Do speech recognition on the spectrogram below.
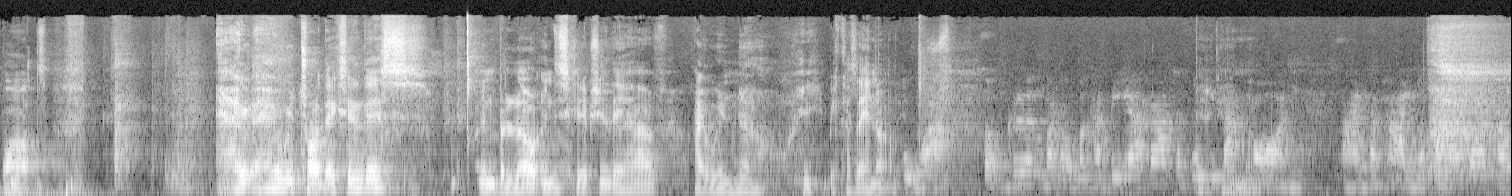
but how, how we traducing this and below in description they have, I will know because I know. หัวทรงเครื่องบรมคติยราชภูมิตาภรณ์สายสะพายนพรัตน์ราช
